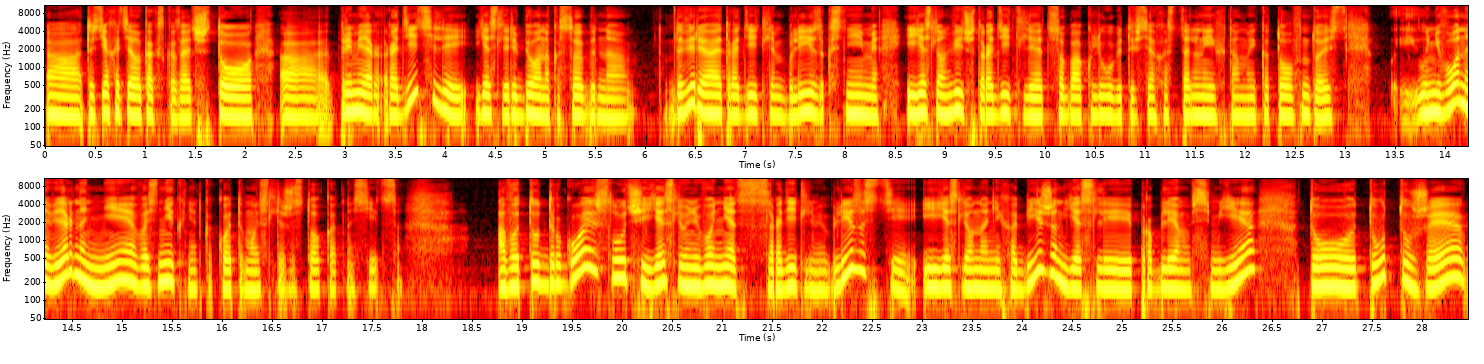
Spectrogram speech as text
Uh, то есть я хотела как сказать, что uh, пример родителей, если ребенок особенно доверяет родителям, близок с ними, и если он видит, что родители эту собаку любят и всех остальных там и котов, ну то есть у него, наверное, не возникнет какой-то мысли жестоко относиться. А вот тут другой случай, если у него нет с родителями близости, и если он на них обижен, если проблемы в семье, то тут уже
